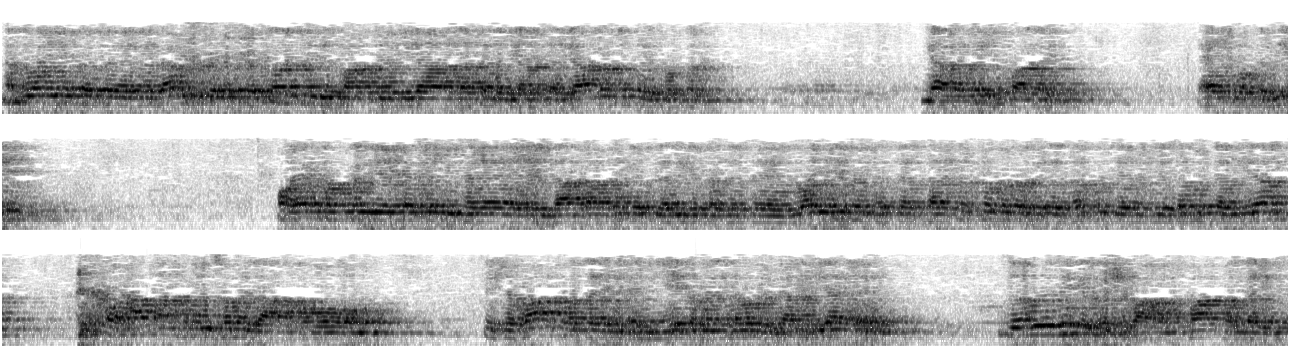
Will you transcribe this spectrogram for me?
نہ دوائی نہ ڈاکٹر بات ہے یا چل گیا یا یا بات ہے ایک وقت لیے اور ایک وقت لیے پیسے بھی ہے ڈاکٹر کے تیاری کے پیسے تھے، دوائی کے پیسے تھے سب کو پیسے تھے سب کچھ سب کچھ کر لیا اور آپ آدمی سمجھ رہا ہو کہ شفاف بندہ بدل نہیں ہے تو میں نے سب جان دیا ہے۔ ضروری نہیں کہ شفاف شفاف بدل ہی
